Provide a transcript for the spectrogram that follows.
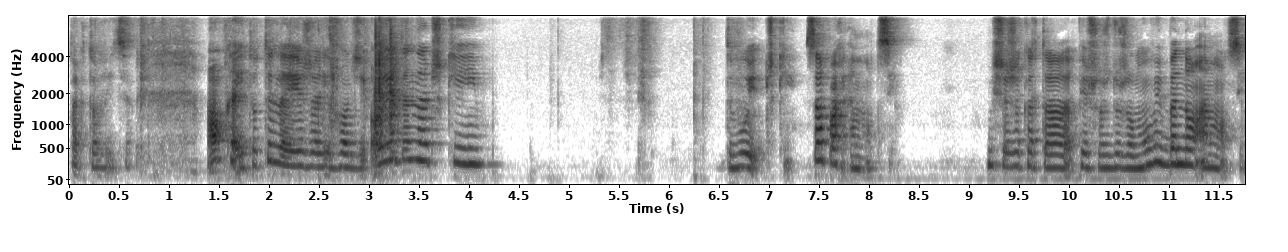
Tak to widzę. Ok, to tyle, jeżeli chodzi o jedyneczki. Dwójeczki. Zapach emocji. Myślę, że karta pierwsza już dużo mówi. Będą emocje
